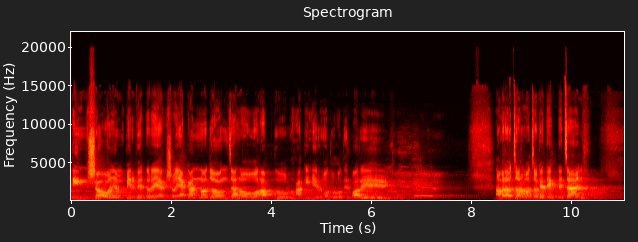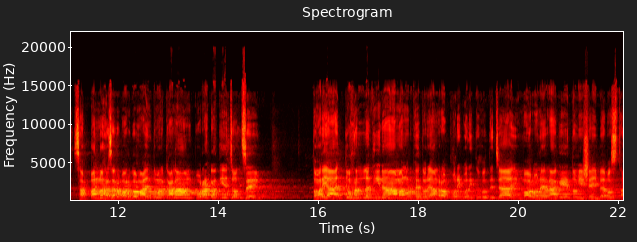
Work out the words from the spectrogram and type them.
তিনশো এমপির ভেতরে একশো একান্ন জন যেন আব্দুল হাকিমের মতো হতে পারে। আমরা চর্ম চোখে দেখতে চাই ছাপ্পান্ন হাজার বর্গ মাইল তোমার কালাম পোড়াটা দিয়ে চলছে। তোমার এই আজ্য হাল্লাদিনা মানুর ভেতরে আমরা পরিগণিত হতে চাই। মরণের আগে তুমি সেই ব্যবস্থা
